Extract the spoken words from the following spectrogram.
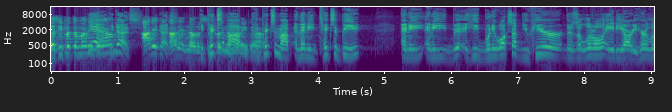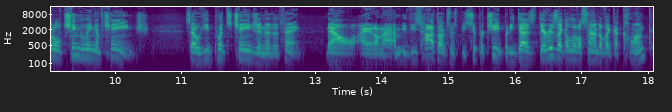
Does he put the money Yeah, down? he does. I didn't. does. I didn't notice He picks him the up. money down. He picks him up, and then he takes a beat, and he and he he when he walks up, you hear there's a little ADR. You hear a little chingling of change. So he puts change into the thing. Now I don't know. I mean, these hot dogs must be super cheap, but he does. There is like a little sound of like a clunk.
